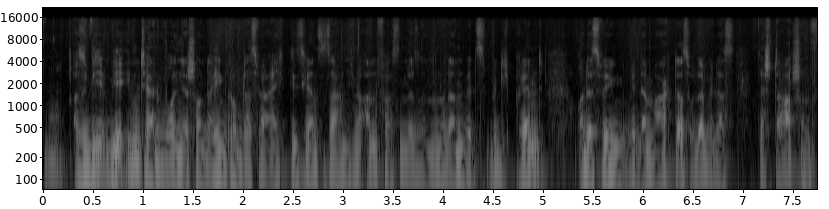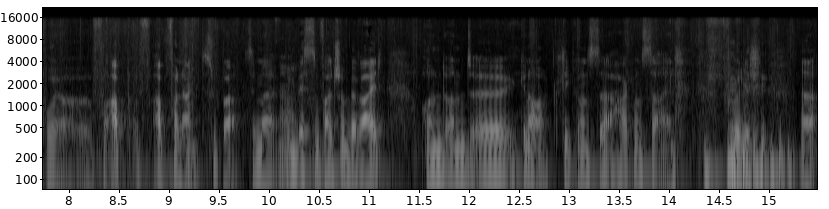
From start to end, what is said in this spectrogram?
Ja. Also wir, wir intern wollen ja schon dahin kommen, dass wir eigentlich diese ganzen Sachen nicht mehr anfassen müssen, nur dann, wenn es wirklich brennt. Und deswegen, wenn der Markt das oder wenn das der Staat schon vorher, äh, vorab abverlangt, super, sind wir ja. im besten Fall schon bereit und, und äh, genau, klicken uns da, haken uns da ein. Fröhlich. ja.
